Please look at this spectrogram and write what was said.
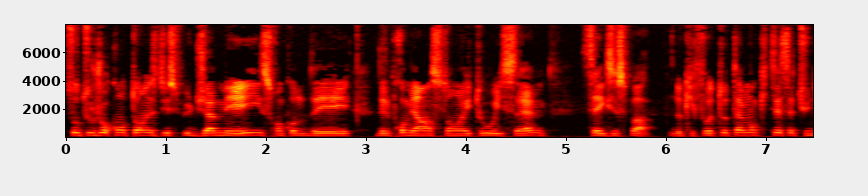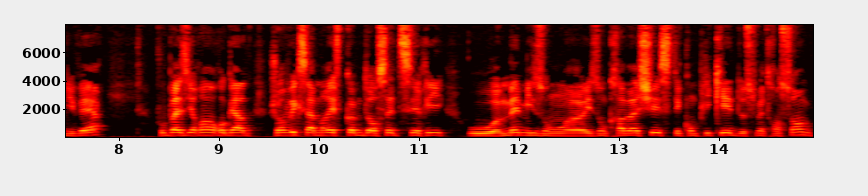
ils sont toujours contents, ils se disputent jamais, ils se rencontrent dès, dès le premier instant et tout, ils s'aiment. Ça n'existe pas. Donc il faut totalement quitter cet univers. Faut pas dire oh, regarde, j'ai envie que ça m'arrive comme dans cette série où euh, même ils ont euh, ils ont cravaché, c'était compliqué de se mettre ensemble,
